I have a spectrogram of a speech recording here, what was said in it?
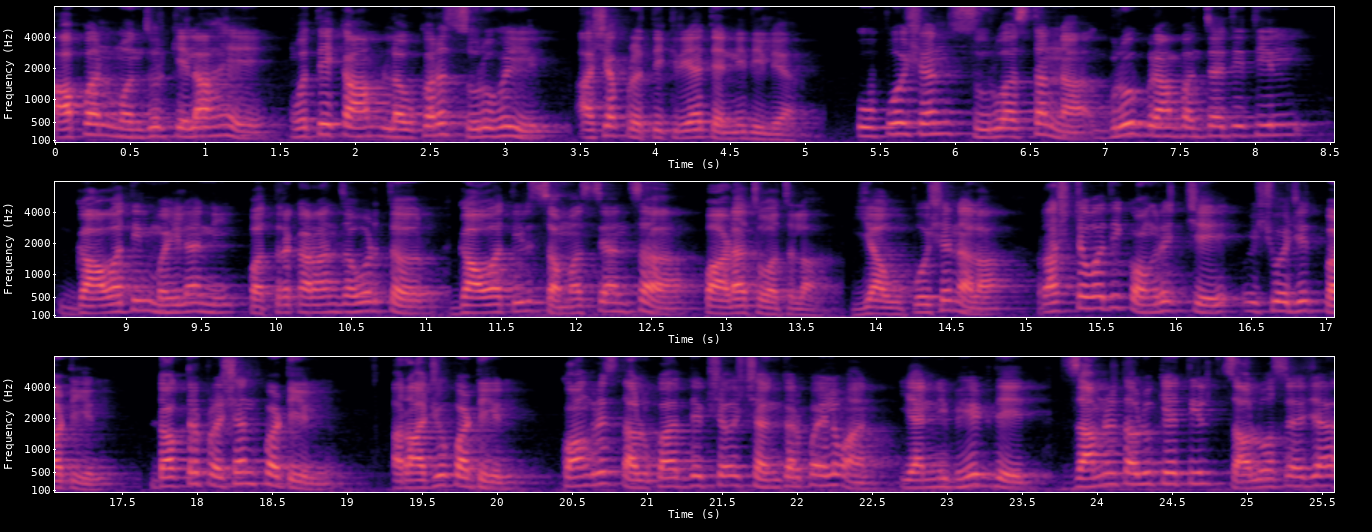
आपण मंजूर केला आहे व ते काम लवकरच सुरू होईल अशा प्रतिक्रिया त्यांनी दिल्या. उपोषण सुरू असताना ग्रुप ग्रामपंचायतीतील गावातील महिलांनी पत्रकारांजवळ तर गावातील समस्यांचा पाडाच वाचला. या उपोषणाला राष्ट्रवादी काँग्रेसचे विश्वजित पाटील डॉक्टर प्रशांत पाटील राजू पाटील काँग्रेस तालुका अध्यक्ष शंकर पैलवान यांनी भेट देत जामनेर तालुक्यातील चालू असलेल्या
